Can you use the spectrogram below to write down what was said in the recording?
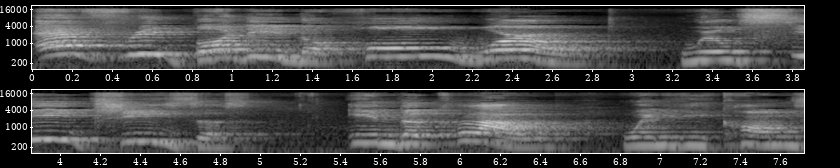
everybody in the whole world will see Jesus in the cloud when he comes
